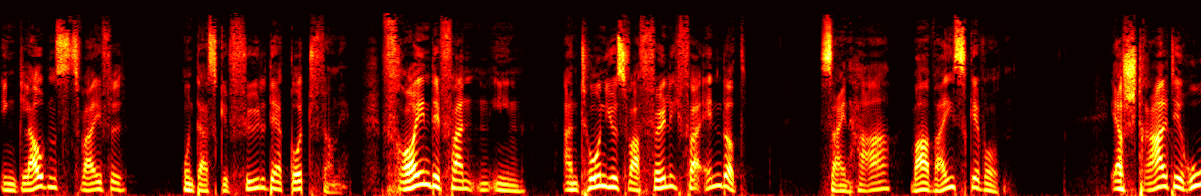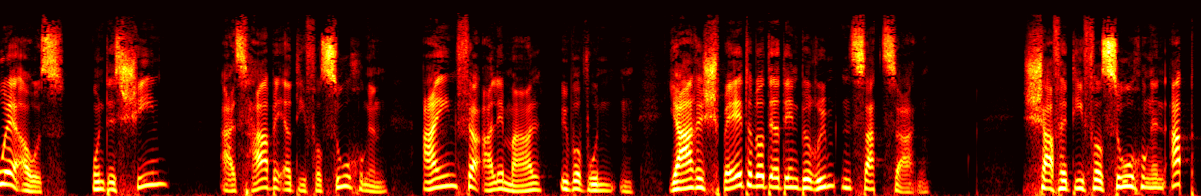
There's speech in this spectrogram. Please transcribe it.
in Glaubenszweifel und das Gefühl der Gottferne. Freunde fanden ihn. Antonius war völlig verändert. Sein Haar war weiß geworden. Er strahlte Ruhe aus, und es schien, als habe er die Versuchungen ein für allemal überwunden. Jahre später wird er den berühmten Satz sagen Schaffe die Versuchungen ab,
